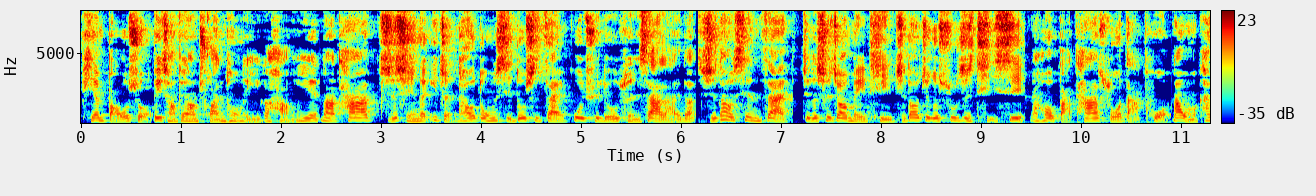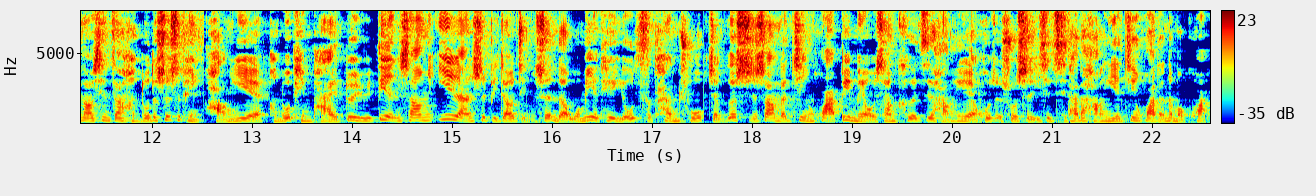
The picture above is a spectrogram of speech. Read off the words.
偏保守、非常非常传统的一个行业。那它执行的一整套东西都是在过去留存下来的，直到现在这个社交媒体，直到这个数字体系，然后把它所打破。那我们看到现在很多的奢侈品行业，很多品。品牌对于电商依然是比较谨慎的，我们也可以由此看出，整个时尚的进化并没有像科技行业或者说是一些其他的行业进化的那么快，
